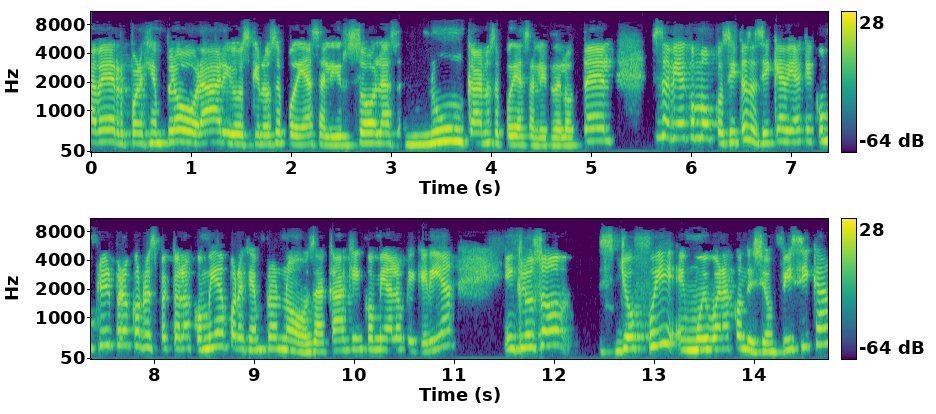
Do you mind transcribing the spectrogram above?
a ver, por ejemplo, horarios que no se podían salir solas, nunca no se podía salir del hotel. Entonces había como cositas así que había que cumplir, pero con respecto a la comida, por ejemplo, no, o sea, cada quien comía lo que quería. Incluso yo fui en muy buena condición física,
